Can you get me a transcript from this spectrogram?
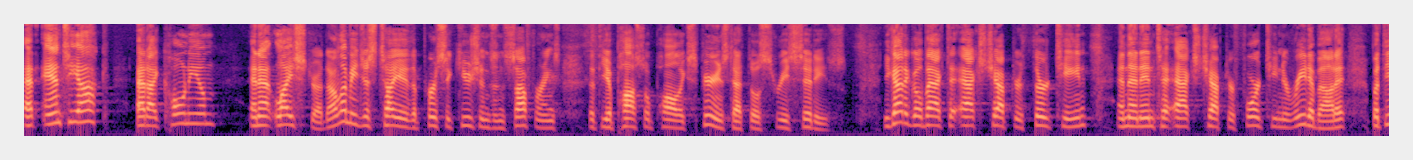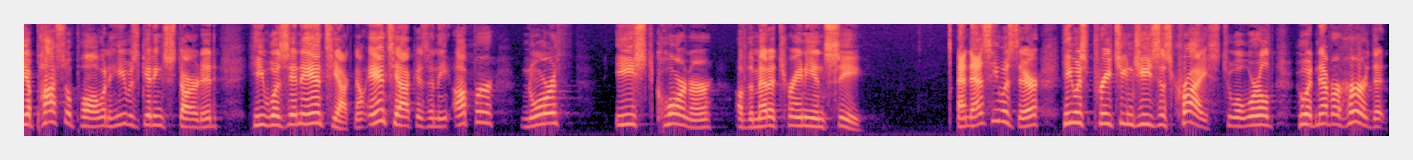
at Antioch, at Iconium, and at Lystra. Now, let me just tell you the persecutions and sufferings that the Apostle Paul experienced at those three cities. You got to go back to Acts chapter 13 and then into Acts chapter 14 to read about it. But the Apostle Paul, when he was getting started, he was in Antioch. Now, Antioch is in the upper northeast corner of the Mediterranean Sea. And as he was there, he was preaching Jesus Christ to a world who had never heard that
